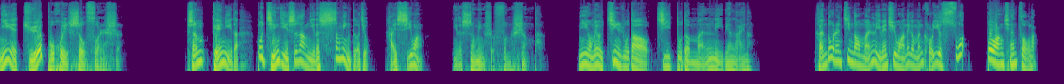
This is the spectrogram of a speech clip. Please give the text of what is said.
你也绝不会受损失。神给你的不仅仅是让你的生命得救，还希望你的生命是丰盛的。你有没有进入到基督的门里边来呢？很多人进到门里边去，往那个门口一缩，不往前走了，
